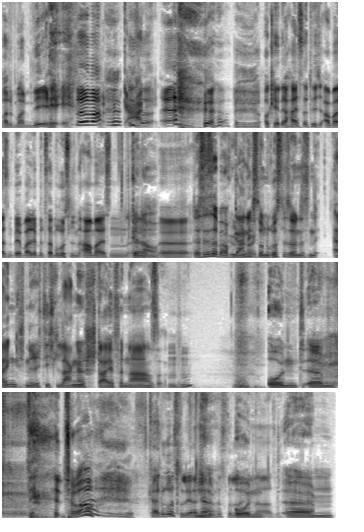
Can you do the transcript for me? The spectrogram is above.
Warte mal, nee. Das war, gar nicht. okay, der heißt natürlich Ameisenbär, weil er mit seinem Rüssel einen Ameisen. Genau. Ähm, äh, Das ist aber auch gar nicht so ein Rüssel, sondern das ist eigentlich eine richtig lange, steife Nase. Mhm. Und ähm, doch. ist kein Rüssel, ja, Ja. stimmt. Das ist eine lange Und Nase. ähm,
